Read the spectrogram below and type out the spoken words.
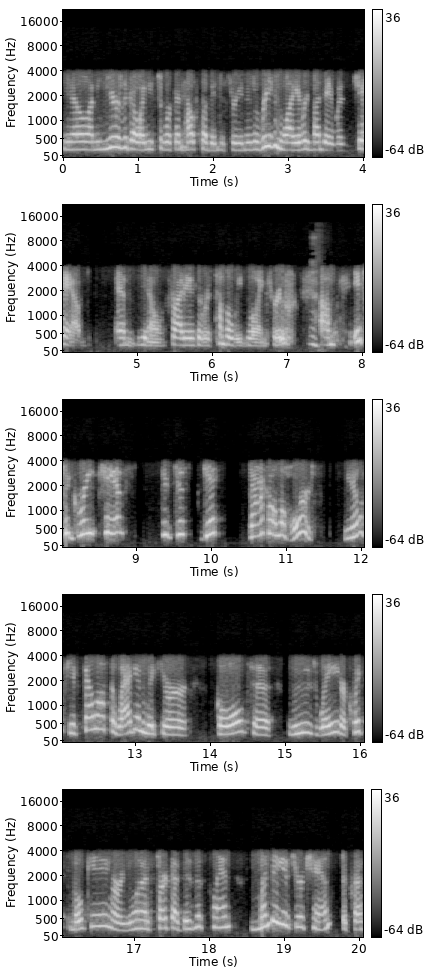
You know, I mean, years ago, I used to work in the health club industry, and there's a reason why every Monday was jammed, and you know, Fridays there was tumbleweed blowing through. um, it's a great chance to just get back on the horse. You know, if you fell off the wagon with your goal to lose weight or quit smoking, or you want to start that business plan, Monday is your chance to press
